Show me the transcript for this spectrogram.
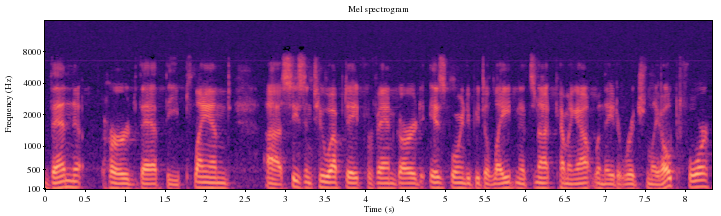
then heard that the planned uh, season two update for Vanguard is going to be delayed and it's not coming out when they'd originally hoped for.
